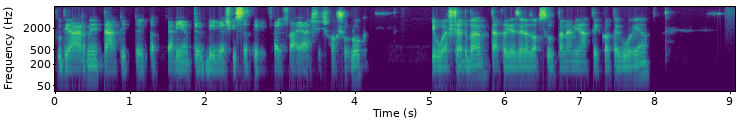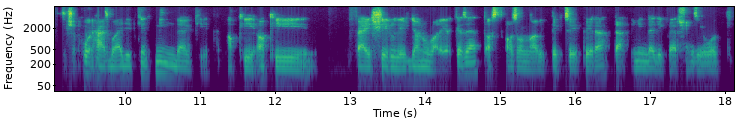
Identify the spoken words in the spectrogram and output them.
tud járni, tehát itt, itt akár ilyen több éves visszatérő fejfájás és hasonlók jó esetben, tehát hogy ezért ez abszolút nem játék kategória. És a kórházba egyébként mindenkit, aki, aki fejsérülés gyanúval érkezett, azt azonnal vitték CT-re, tehát mindegyik versenyző volt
